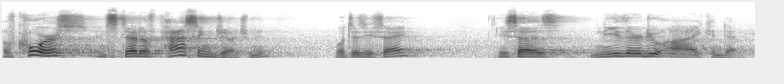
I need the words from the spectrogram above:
Of course, instead of passing judgment, what does he say? He says, Neither do I condemn you.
